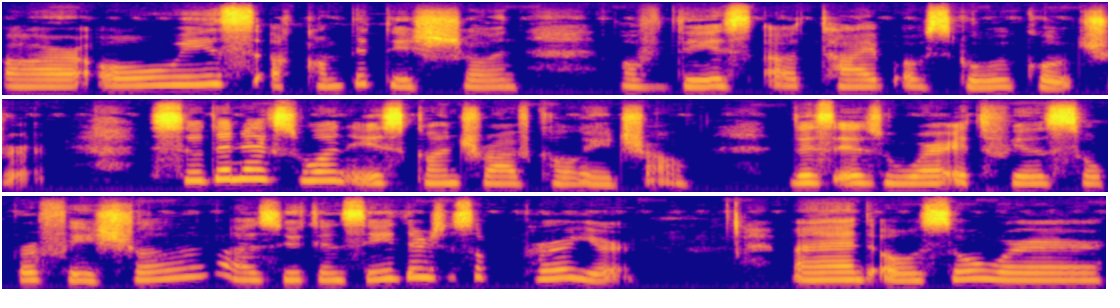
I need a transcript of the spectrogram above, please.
are always a competition of this uh, type of school culture. So the next one is contrived collegial. This is where it feels superficial. As you can see, there's a superior. And also where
